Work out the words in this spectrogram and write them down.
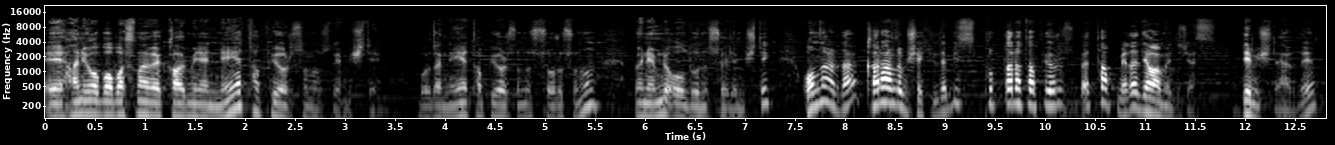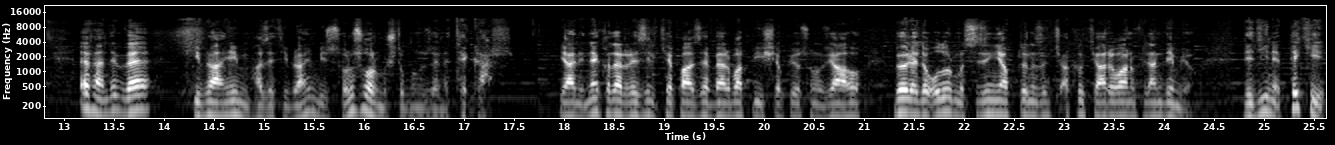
E, hani o babasına ve kavmine neye tapıyorsunuz demişti. Burada neye tapıyorsunuz sorusunun önemli olduğunu söylemiştik. Onlar da kararlı bir şekilde biz putlara tapıyoruz ve tapmaya da devam edeceğiz demişlerdi. Efendim ve İbrahim, Hazreti İbrahim bir soru sormuştu bunun üzerine tekrar. Yani ne kadar rezil, kepaze, berbat bir iş yapıyorsunuz yahu böyle de olur mu sizin yaptığınızın hiç akıl kârı var mı filan demiyor. Dediğine peki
